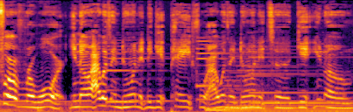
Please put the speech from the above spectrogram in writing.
for a reward. You know, I wasn't doing it to get paid for. I wasn't doing it to get, you know,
